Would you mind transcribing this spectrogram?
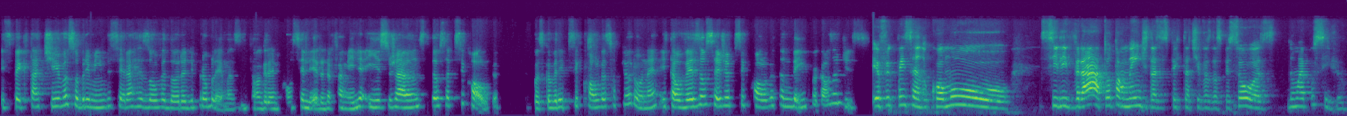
expectativa sobre mim de ser a resolvedora de problemas. Então, a grande conselheira da família, e isso já antes de eu ser psicóloga depois que eu virei psicóloga só piorou, né? E talvez eu seja psicóloga também por causa disso. Eu fico pensando como se livrar totalmente das expectativas das pessoas não é possível,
